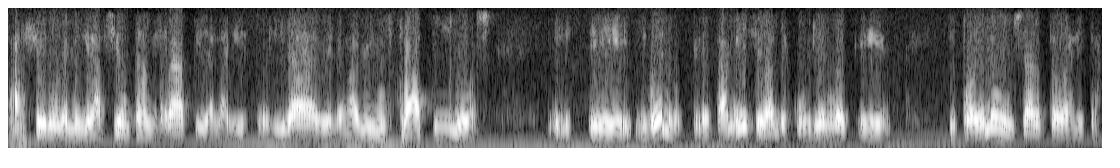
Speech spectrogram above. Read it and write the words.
hacer una migración tan rápida a la virtualidad, de los administrativos, este, y bueno, pero también se van descubriendo que, que podemos usar todas estas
